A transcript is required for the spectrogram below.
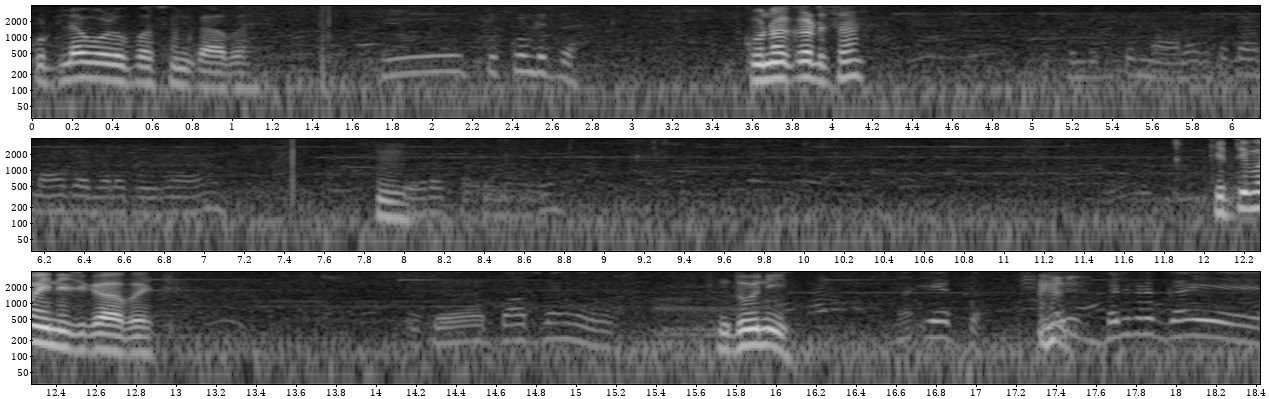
कुठल्या वळूपासून गाब आहे? तिकुंडीचं. कुणाकडचा. किती महिन्याची गाब आहेत? दोन्ही? एक. गाय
